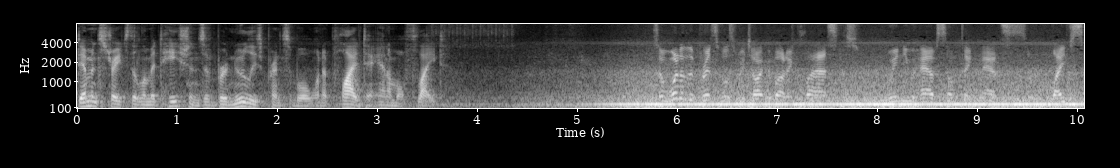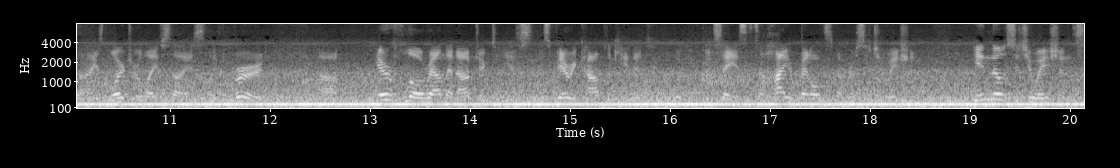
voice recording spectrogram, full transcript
demonstrates the limitations of Bernoulli's principle when applied to animal flight. So one of the principles we talk about in class is when you have something that's life-size, larger life-size, like a bird, uh, airflow around that object is, is very complicated. What you could say is it's a high Reynolds number situation. In those situations,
